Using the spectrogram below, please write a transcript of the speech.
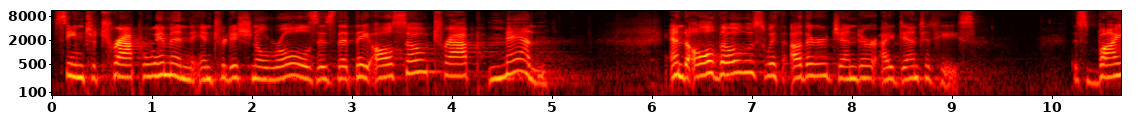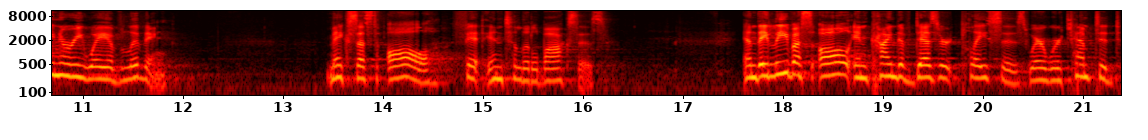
seem to trap women in traditional roles is that they also trap men and all those with other gender identities. This binary way of living makes us all fit into little boxes. And they leave us all in kind of desert places where we're tempted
